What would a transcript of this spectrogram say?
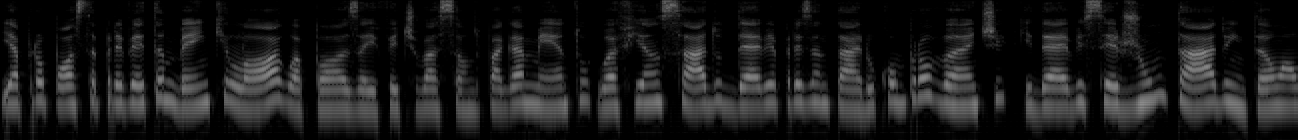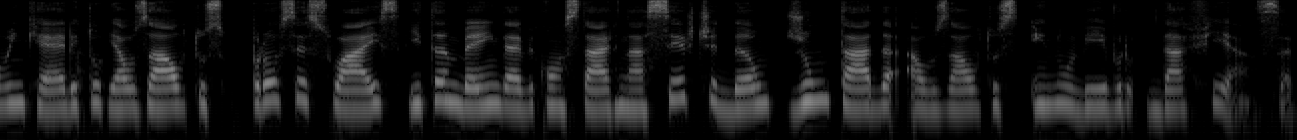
E a proposta prevê também que logo após a efetivação do pagamento, o afiançado deve apresentar o comprovante, que deve ser juntado então ao inquérito e aos autos processuais e também deve constar na certidão juntada aos autos e no livro da fiança.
